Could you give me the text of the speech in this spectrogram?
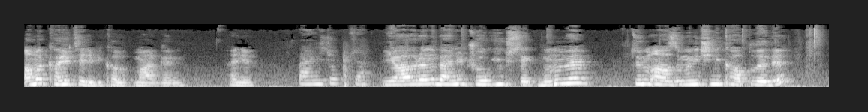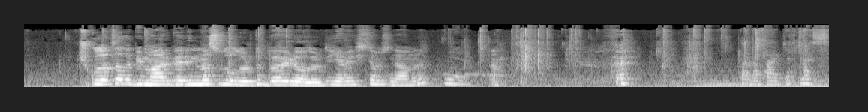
Ama kaliteli bir kalıp margarin. Hani Bence çok güzel. yağ oranı bence çok yüksek bunun ve tüm ağzımın içini kapladı. Çikolatalı bir margarin nasıl olurdu? Böyle olurdu. Yemek istiyor musun devamını? Yerim. Bana fark etmez.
